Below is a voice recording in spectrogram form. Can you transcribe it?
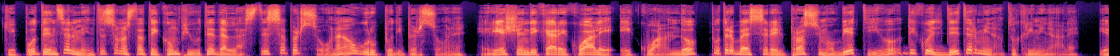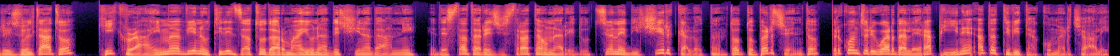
che potenzialmente sono state compiute dalla stessa persona o gruppo di persone, e riesce a indicare quale e quando potrebbe essere il prossimo obiettivo di quel determinato criminale. Il risultato? Key Crime viene utilizzato da ormai una decina d'anni ed è stata registrata una riduzione di circa l'88% per quanto riguarda le rapine ad attività commerciali.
